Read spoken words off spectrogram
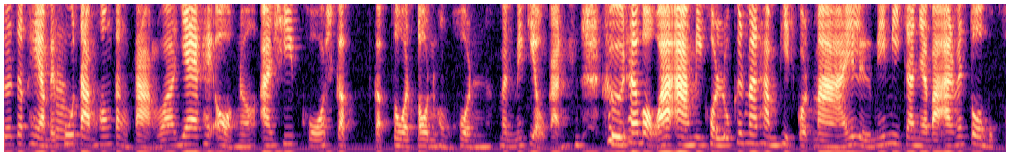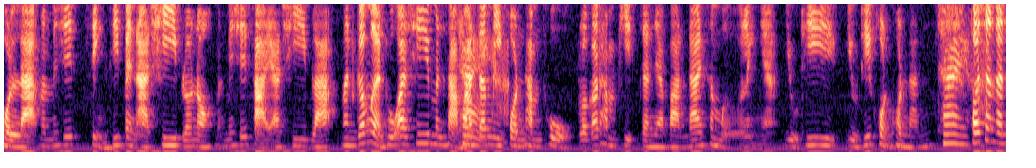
ก็จะพยายามไปค่ะพูดตามห้องต่าง ๆ ว่าแยกให้ออกเนาะอาชีพโค้ชกับ กับตัวตนของคนมันไม่เกี่ยวกัน คือถ้าบอกว่าอะมีคนลุกขึ้นมาทำผิดกฎหมาย หรือไม่มีจรรยาบรรณอันเป็นตัวบุคคลละ มันไม่ใช่สิ่งที่เป็นอาชีพแล้วเนาะมันไม่ใช่สายอาชีพละ มันก็เหมือนทุกอาชีพมันสามารถใช่จะมีคนทำถูก แล้วก็ทำผิดจรรยาบรรณได้เสมออะไรเงี้ยอยู่ที่อยู่ที่คนคนนั้นใช่เพราะฉะนั้น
